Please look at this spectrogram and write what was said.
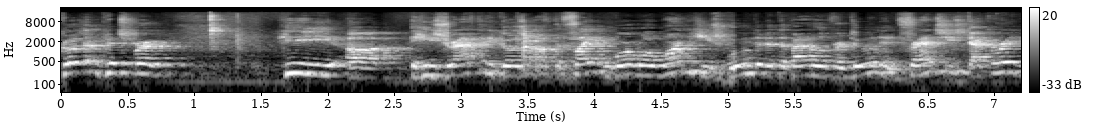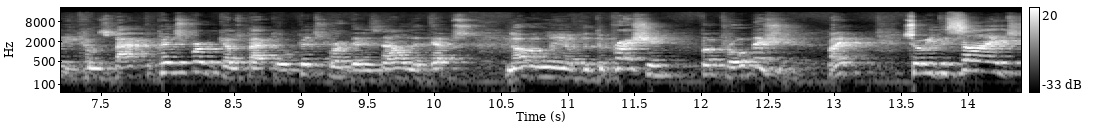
goes up to Pittsburgh. He uh, he's drafted. He goes off to fight in World War One. He's wounded at the Battle of Verdun in France. He's decorated. He comes back to Pittsburgh. He comes back to a Pittsburgh that is now in the depths not only of the Depression but Prohibition, right? So he decides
